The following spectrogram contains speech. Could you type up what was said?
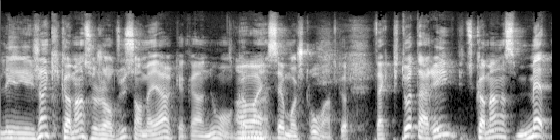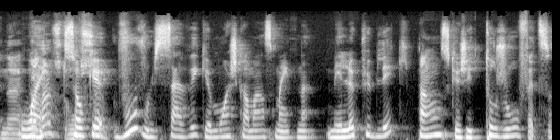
les gens qui commencent aujourd'hui sont meilleurs que quand nous, on Ah ouais. commençait, moi, je trouve, en tout cas. Fait que, puis toi, t'arrives, puis tu commences maintenant. Ouais. Comment tu trouves Sauf ça? que vous, vous le savez que moi, je commence maintenant. Mais le public pense que j'ai toujours fait ça.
